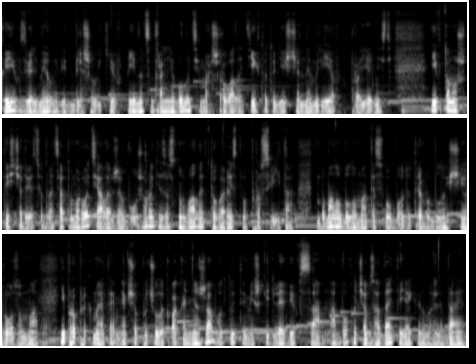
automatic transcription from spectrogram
Київ звільнили від більшовиків. І на центральній вулиці марширували ті, хто тоді ще не мріяв про єдність. І в тому ж 1920 році, але вже в Ужгороді, заснували товариство просвіта, бо мало було мати свободу, треба було ще й розум мати. І про прикмети: якщо почули квакання жаб, готуйте мішки для вівса, або хоча б згадайте, як він виглядає.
